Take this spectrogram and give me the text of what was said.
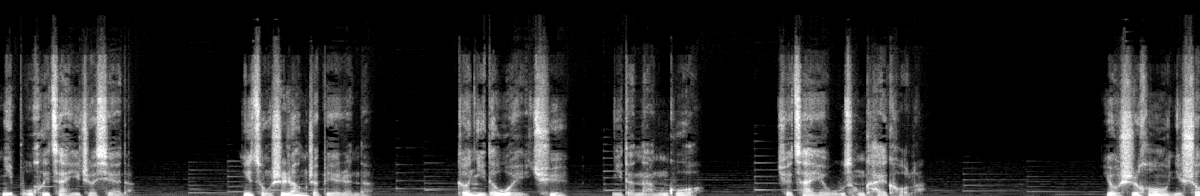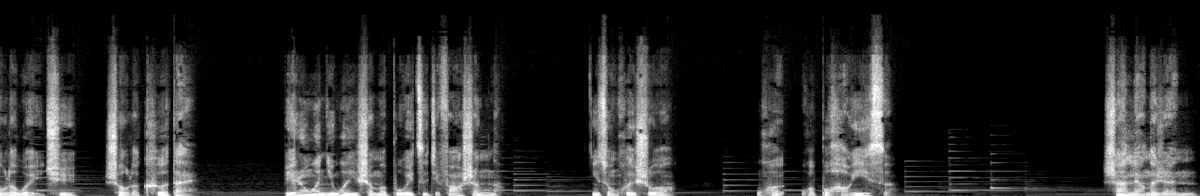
你不会在意这些的。你总是让着别人的，可你的委屈、你的难过，却再也无从开口了。有时候你受了委屈，受了苛待，别人问你为什么不为自己发声呢？你总会说：“我我不好意思。”善良的人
